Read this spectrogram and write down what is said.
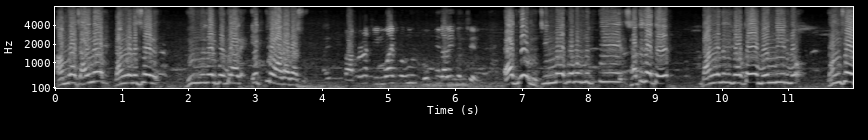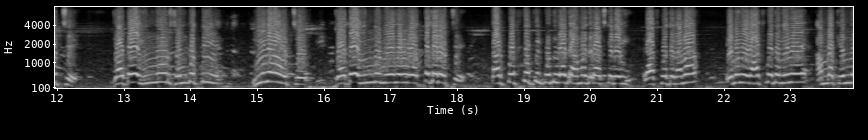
আমরা চাই না বাংলাদেশের হিন্দুদের প্রতি আর একটু আঘাত আসুক। আপনারা চিন্ময় প্রভুর মুক্তি দাবি করছেন? একদম চিন্ময় প্রভুর মুক্তির সাথে সাথে বাংলাদেশে যত মন্দির ধ্বংস হচ্ছে যত হিন্দুর সম্পত্তি নিয়ে নেওয়া হচ্ছে যত হিন্দু মেয়েদের অত্যাচার হচ্ছে তার প্রত্যেকটির প্রতিবাদে আমাদের আজকের এই রাজপথে নামা এবং এই রাজপথে নেমে আমরা কেন্দ্র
